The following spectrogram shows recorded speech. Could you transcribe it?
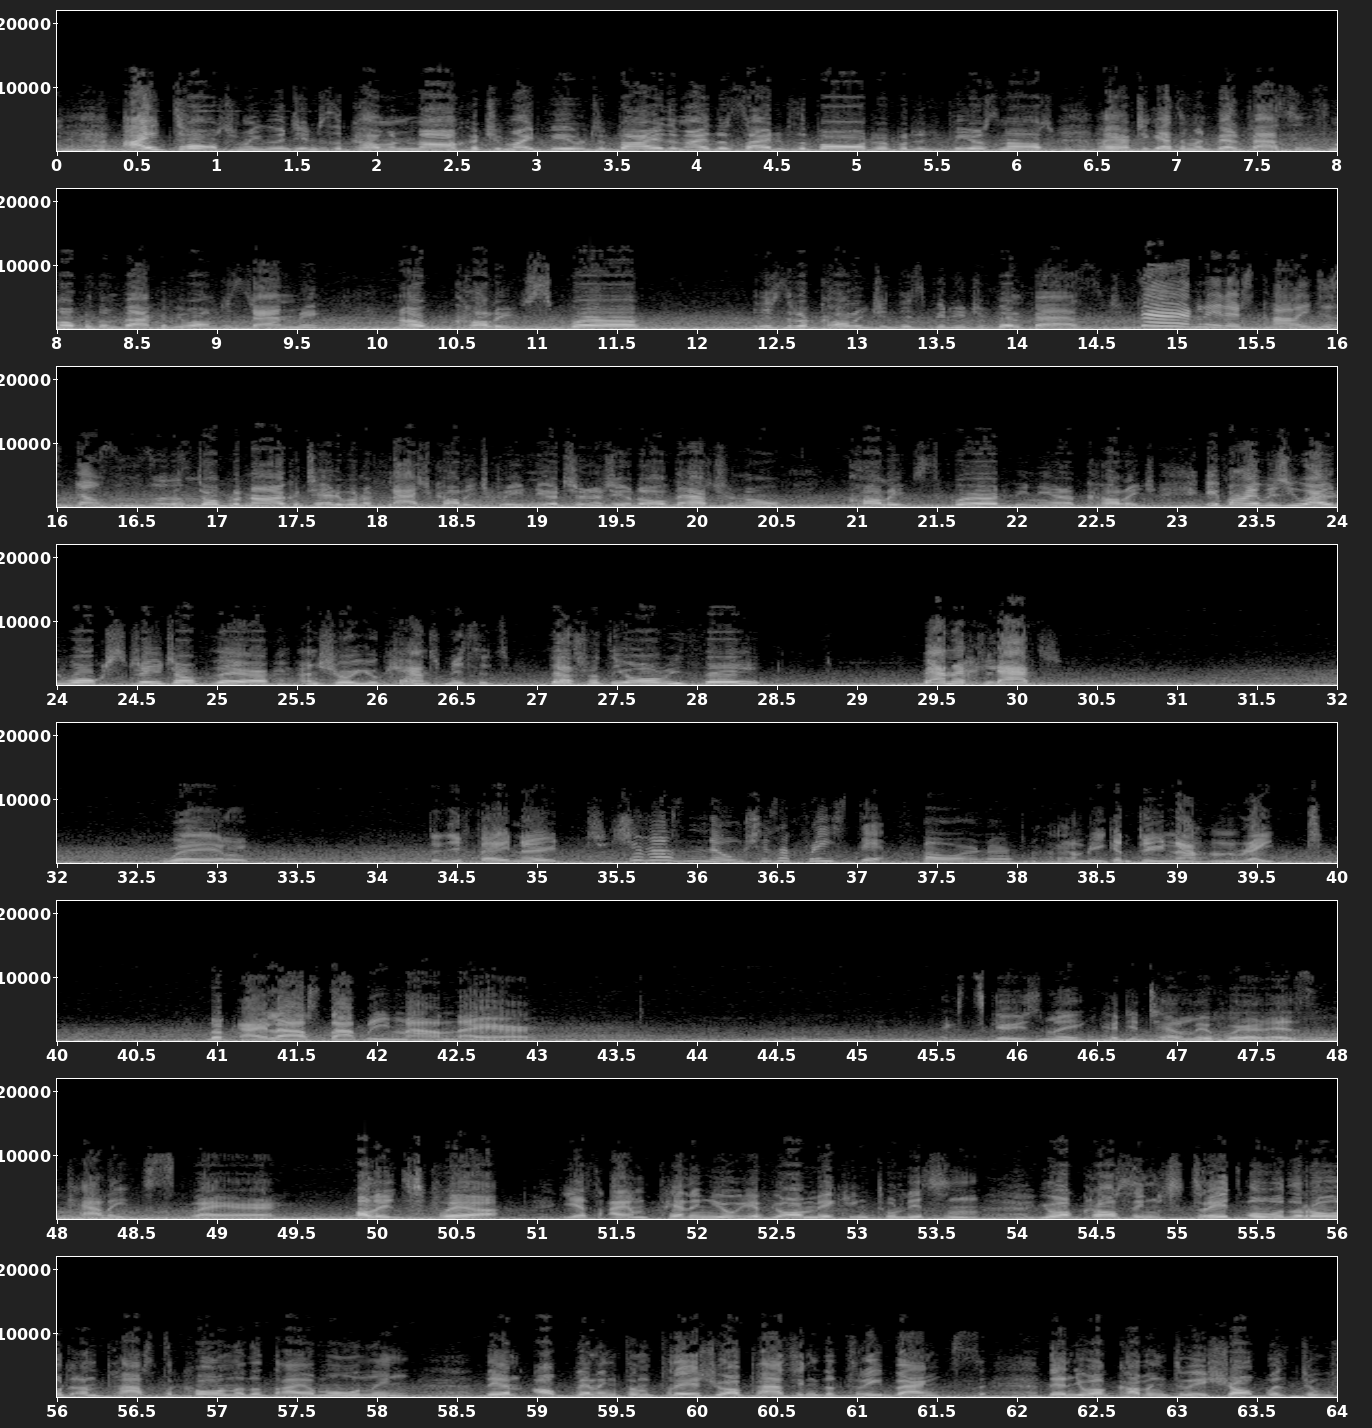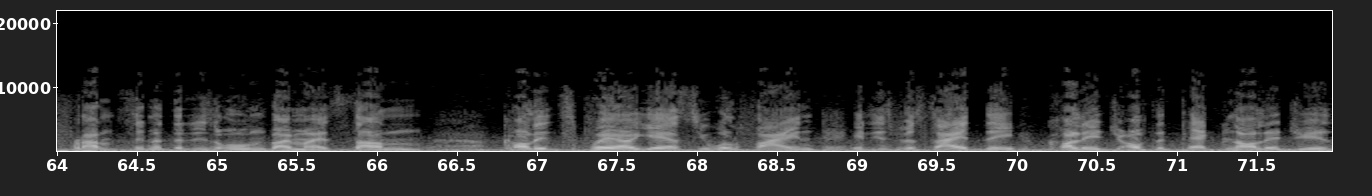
I thought when we went into the common market you might be able to buy them either side of the border, but it appears not. I have to get them in Belfast and smuggle them back, if you understand me. Now, College Square. Is there a college in this village of Belfast? Certainly there's colleges, dozens of It's them. Dublin now, I could tell you in a flash. College Green near Trinity and all that, you know. College Square, to be near a college. If I was you, I would walk straight up there and sure you can't miss it. That's what they always say. Banachlat. Well, did you find out? She doesn't know. She's a free state foreigner. And we can do nothing right. Look, I lost that wee man there. Excuse me, could you tell me where is College Square? College Square. Yes, I am telling you if you are making to listen. You are crossing straight over the road and past the corner that I am owning. Then up Wellington Place you are passing the three banks. Then you are coming to a shop with two fronts in it that is owned by my son. College Square, yes, you will find it is beside the College of the Technologies.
